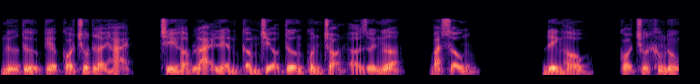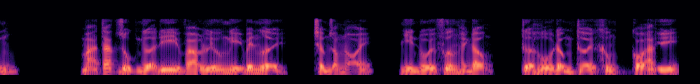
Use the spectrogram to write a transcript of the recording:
nữ tử kia có chút lợi hại, chỉ hợp lại liền cầm triệu tướng quân chọn ở dưới ngựa, bắt sống. Đình hầu, có chút không đúng. Mã tác dục ngựa đi vào Lưu Nghị bên người, trầm giọng nói, nhìn đối phương hành động, tựa hồ đồng thời không có ác ý,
